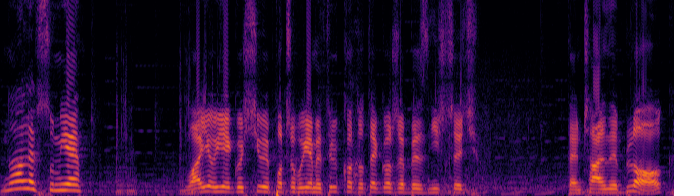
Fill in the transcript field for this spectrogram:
No ale w sumie Wario i jego siły potrzebujemy tylko do tego, żeby zniszczyć ten czarny blok.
